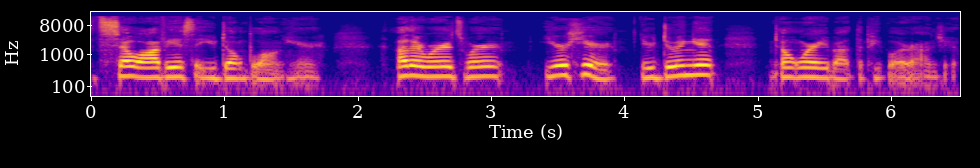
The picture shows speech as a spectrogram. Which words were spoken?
It's so obvious that you don't belong here. Other words were, You're here. You're doing it. Don't worry about the people around you.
